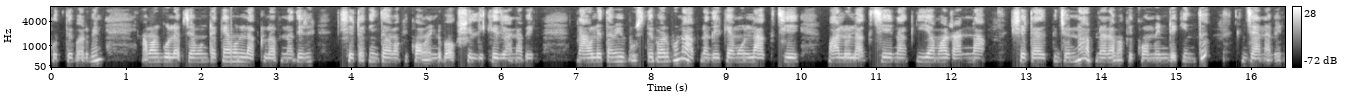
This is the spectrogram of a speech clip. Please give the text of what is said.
করতে পারবেন। আমার গোলাপ জামুনটা কেমন লাগল আপনাদের সেটা কিন্তু আমাকে কমেন্ট বক্সে লিখে জানাবেন। না হলে তো আমি বুঝতে পারব না আপনাদের কেমন লাগছে ভালো লাগছে নাকি আমার রান্না? সেটার জন্য আপনারা আমাকে কমেন্টে কিন্তু জানাবেন।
